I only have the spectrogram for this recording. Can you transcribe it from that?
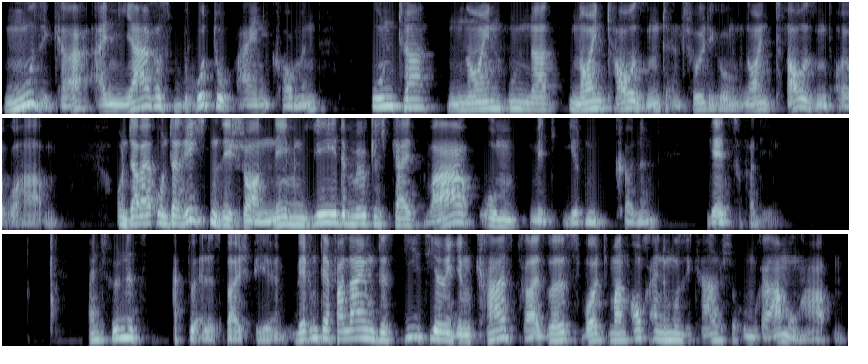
Musiker ein Jahresbruttoeinkommen unter 900, 9000, Entschuldigung, 9000 Euro haben. Und dabei unterrichten sie schon, nehmen jede Möglichkeit wahr, um mit ihrem Können Geld zu verdienen. Ein schönes aktuelles Beispiel. Während der Verleihung des diesjährigen Karlspreises wollte man auch eine musikalische Umrahmung haben.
